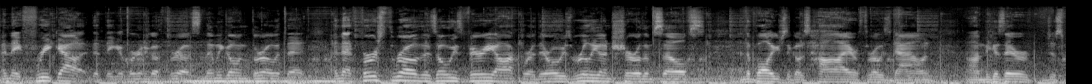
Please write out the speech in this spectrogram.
And they freak out that they, we're going to go throw. So then we go and throw with it. And that first throw is always very awkward. They're always really unsure of themselves. And the ball usually goes high or throws down um, because they're just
